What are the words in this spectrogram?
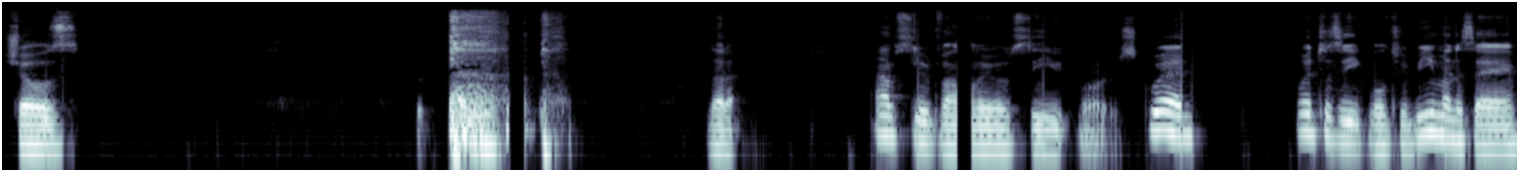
shows that absolute value of z bar squared, which is equal to b minus a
